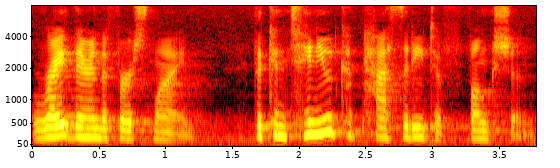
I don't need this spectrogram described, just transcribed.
right there in the first line. The continued capacity to function.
